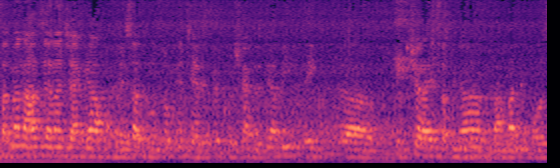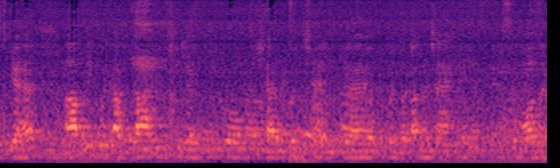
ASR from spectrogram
सलमान आप जाना चाहेंगे आप? हमेशा दूसरों के चेहरे पे खुशियाँ देते हैं। अभी एक पिक्चर आई सबीना लामा ने पोस्ट किया है। आपने कोई अफगान की लड़की को शायद कुछ हेल्प किया है कुछ बताना चाहेंगे? इससे बहुत है।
